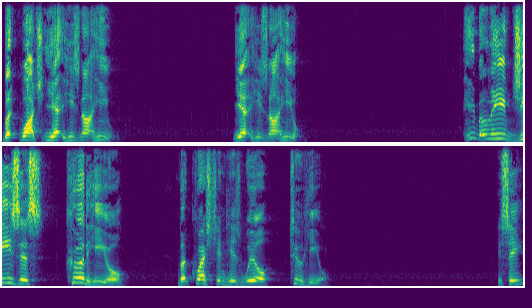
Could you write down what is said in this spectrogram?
But watch, yet he's not healed. Yet he's not healed. He believed Jesus could heal, but questioned his will to heal. You see?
